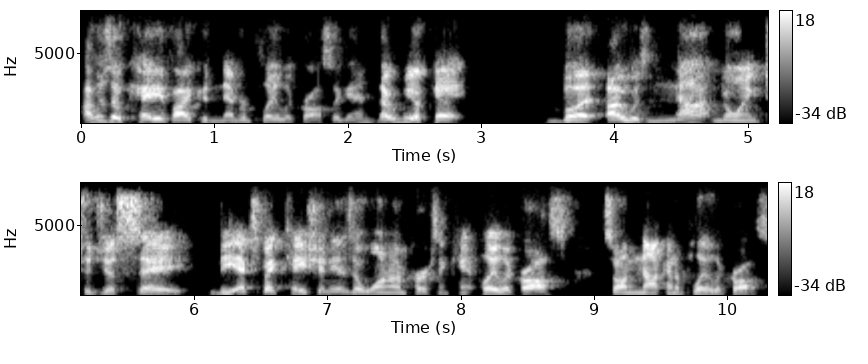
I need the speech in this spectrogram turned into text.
I was okay if i could never play lacrosse again. That would be okay. But i was not going to just say the expectation is a one-on person can't play lacrosse so i'm not going to play lacrosse.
